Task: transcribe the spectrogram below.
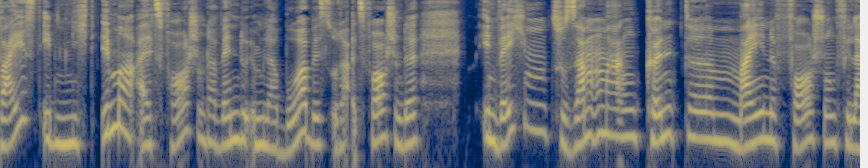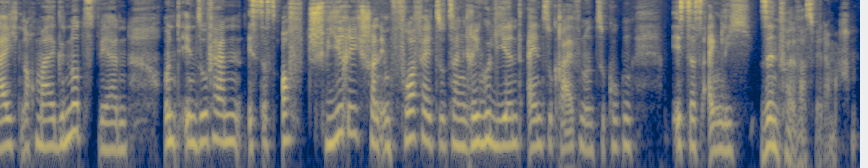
weißt eben nicht immer als Forschender, wenn du im Labor bist oder als Forschende, in welchem Zusammenhang könnte meine Forschung vielleicht nochmal genutzt werden? Und insofern ist das oft schwierig, schon im Vorfeld sozusagen regulierend einzugreifen und zu gucken, ist das eigentlich sinnvoll, was wir da machen?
